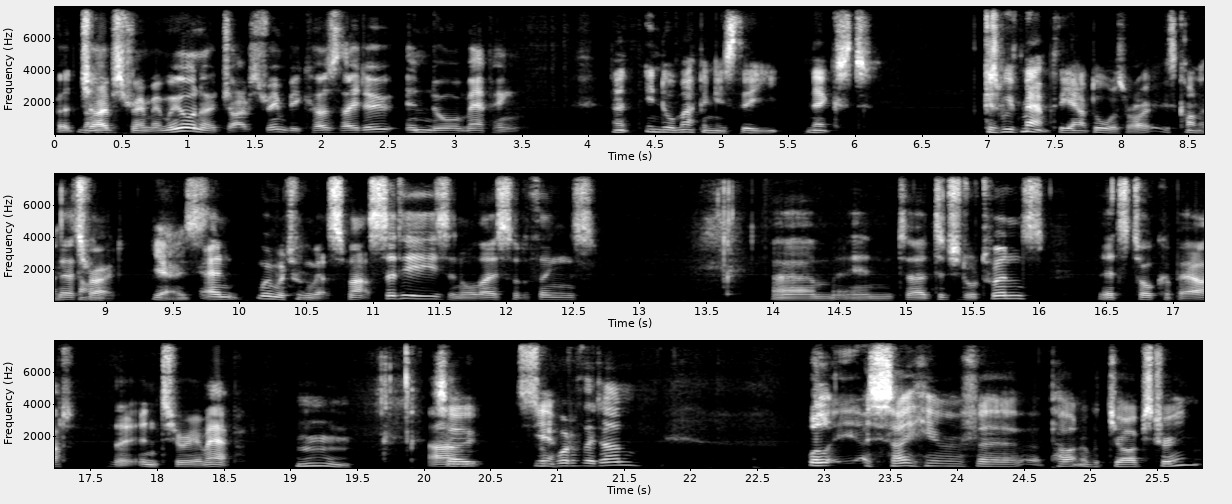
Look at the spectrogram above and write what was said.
but No. JibeStream, and we all know JibeStream because they do indoor mapping. And indoor mapping is the next, because we've mapped the outdoors, right? It's kind of That's done. right. Yeah, And when we're talking about smart cities and all those sort of things, um, and uh, digital twins, let's talk about the interior map. Mm. Um, So, so yeah. what have they done? Well, as I say here, I've uh, partnered with JibeStream,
